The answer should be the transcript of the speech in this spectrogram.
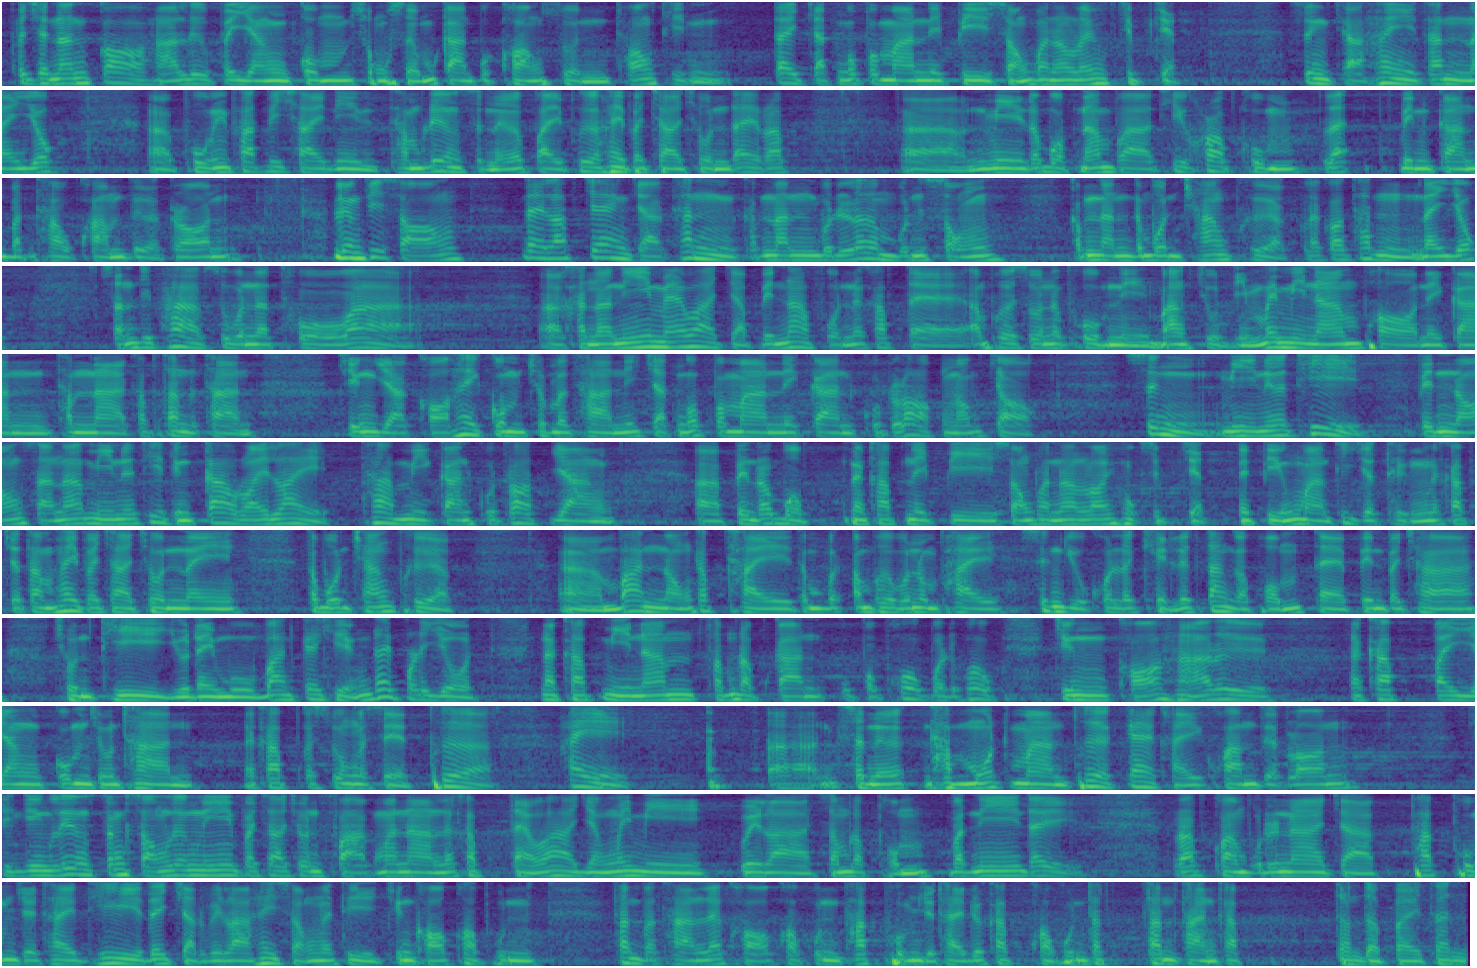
เพราะฉะนั้นก็หารือไปยังกรมส่งเสริมการปกครองส่วนท้องถิ่น ได้จัดงบประมาณในปี 2567 ซึ่งจะให้ท่านนายกภูมิพัฒน์วิชัยนี่ทำเรื่องเสนอไปเพื่อให้ประชาชนได้รับ มีระบบน้ำปลาที่ครอบคลุม และเป็นการบรรเทาความเดือดร้อน เรื่องที่สองได้รับแจ้งจากท่านกำนันบุญเริ่มบุญสงกำนันตำบลช้างเผือก แล้วก็ท่านนายกสันติภาพสุวรรณโทว่า ขณะนี้แม้ว่าจะเป็นหน้าฝนนะครับ แต่อำเภอสุวรรณภูมินี่บางจุดนี่ไม่มีน้ำพอในการทำนาครับท่านประธาน จึงอยากขอให้กรมชลประทานนี้จัดงบประมาณในการขุดลอกหนองจอก ซึ่งมีเนื้อที่เป็นหนองสาธารณะมีเนื้อที่ถึง 900 ไร่ ถ้ามีการขุดลอกอย่างเป็นระบบนะครับในปี 2567 ในปีงบประมาณที่จะถึงนะครับจะทำให้ประชาชนในตำบลช้างเผือก บ้านหนองทับไทยตอำเภอพนมไพรซึ่งอยู่คนละเขตเลือกตั้งกับผม แต่เป็นประชาชนที่อยู่ในหมู่บ้านใกล้เคียงได้ประโยชน์นะครับมีน้ำสำหรับการอุปโภคบริโภค จึงขอหารือนะครับไปยังกรมชลทานนะครับกระทรวงเกษตรเพื่อให้เสนอทำมดมานเพื่อแก้ไขความเดือดร้อน จริง ๆ เรื่องทั้งสองเรื่องนี้ประชาชนฝากมานานแล้วครับ แต่ว่ายังไม่มีเวลาสำหรับผม วันนี้ได้รับความกรุณาจากพักภูมิใจไทยที่ได้จัดเวลาให้สองนาที จึงขอขอบคุณท่านประธานและขอขอบคุณพักภูมิใจไทยด้วยครับ ขอบคุณท่านประธานครับ ท่านต่อไปท่าน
